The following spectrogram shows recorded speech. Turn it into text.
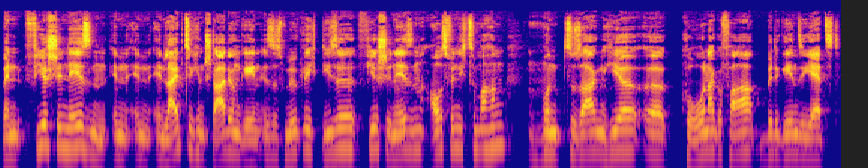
wenn vier Chinesen in, in, in Leipzig ins Stadion gehen, ist es möglich, diese vier Chinesen ausfindig zu machen und zu sagen, hier äh, Corona-Gefahr, bitte gehen Sie jetzt.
